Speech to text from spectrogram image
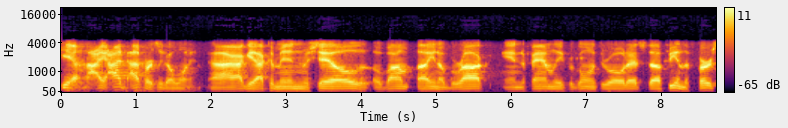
yeah, I, I, I personally don't want it. I, I get, I commend Michelle Obama, uh, you know, Barack and the family for going through all that stuff. Being the first,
